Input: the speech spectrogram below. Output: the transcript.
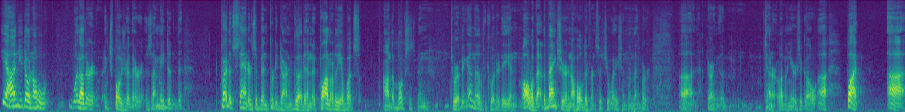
Yeah, and you don't know what other exposure there is. I mean, the credit standards have been pretty darn good, and the quality of what's on the books has been terrific, and the liquidity and all of that. The banks are in a whole different situation than they were uh, during the 10 or 11 years ago. Uh, but uh,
